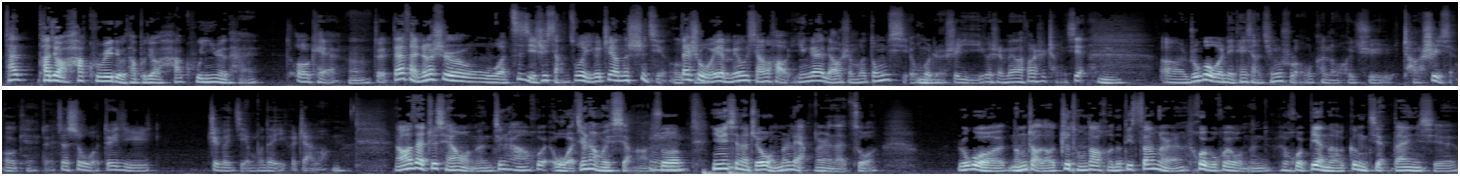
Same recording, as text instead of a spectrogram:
它它叫哈库 Radio，它不叫哈库音乐台。OK，嗯，对，但反正是我自己是想做一个这样的事情但是我也没有想好应该聊什么东西，或者是以一个什么样的方式呈现。嗯呃，如果我哪天想清楚了，我可能会去尝试一下。，OK。对，这是我对于这个节目的一个展望。然后在之前，我们经常会，我经常会想啊，说，因为现在只有我们两个人在做，如果能找到志同道合的第三个人，会不会我们会变得更简单一些，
